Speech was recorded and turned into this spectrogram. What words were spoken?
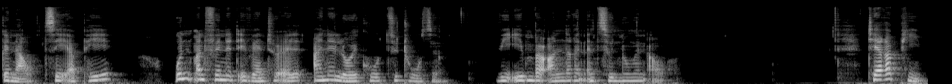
Genau, CRP. Und man findet eventuell eine Leukozytose, wie eben bei anderen Entzündungen auch. Therapie.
